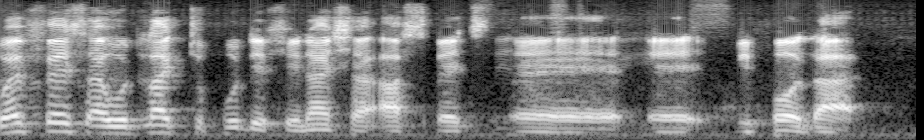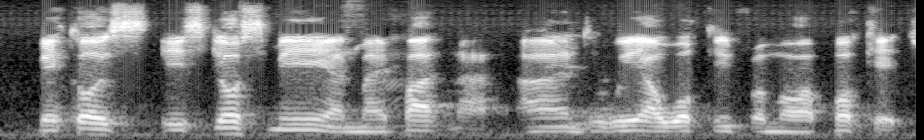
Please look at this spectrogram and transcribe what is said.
Well, first, I would like to put the financial aspect uh, uh, before that because it's just me and my partner, and we are working from our pocket.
